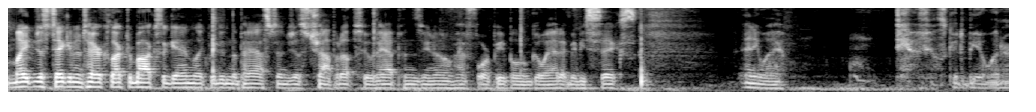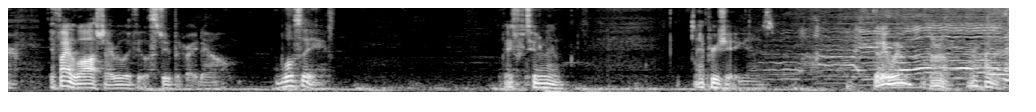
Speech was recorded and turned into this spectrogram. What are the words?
Might just take an entire collector box again, like we did in the past, and just chop it up, see what happens. You know, have four people go at it, maybe six. Anyway, damn, it feels good to be a winner. If I lost, I really feel stupid right now. We'll see. Thanks for tuning in. I appreciate you guys. Did I win? I don't know.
